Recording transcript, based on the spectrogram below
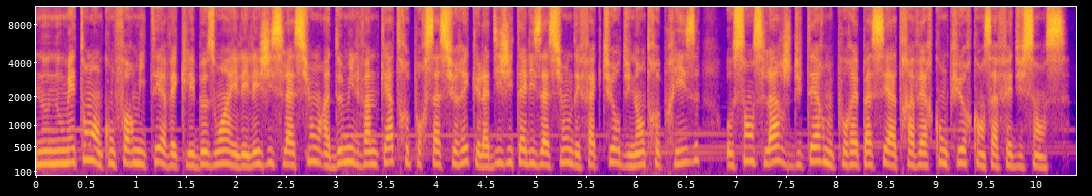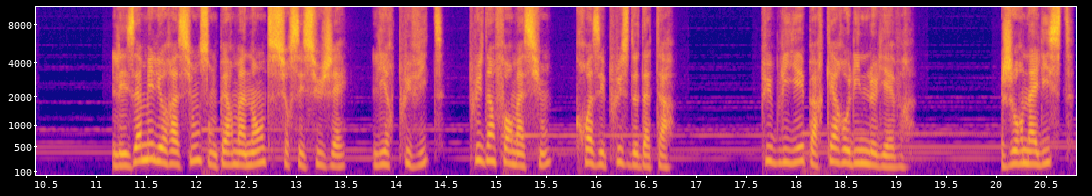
nous nous mettons en conformité avec les besoins et les législations à 2024 pour s'assurer que la digitalisation des factures d'une entreprise, au sens large du terme, pourrait passer à travers Concure quand ça fait du sens. Les améliorations sont permanentes sur ces sujets, lire plus vite, plus d'informations, croiser plus de data. Publié par Caroline Lelièvre. Journaliste,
